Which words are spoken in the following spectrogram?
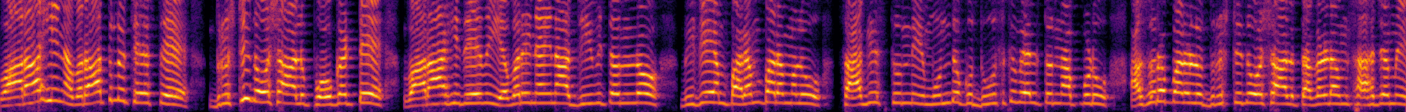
వారాహి నవరాత్రులు చేస్తే దృష్టి దోషాలు పోగొట్టే వారాహిదేవి ఎవరినైనా జీవితంలో విజయం పరంపరములు సాగిస్తుంది ముందుకు దూసుకు వెళ్తున్నప్పుడు అసురపరులు దృష్టి దోషాలు తగలడం సహజమే.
